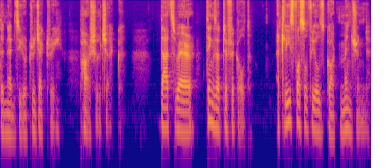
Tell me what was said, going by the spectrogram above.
the net zero trajectory. Partial check. That's where things are difficult. At least fossil fuels got mentioned,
